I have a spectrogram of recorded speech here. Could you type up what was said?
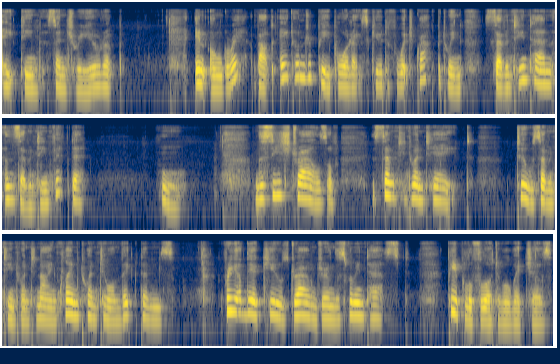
18th century Europe. In Hungary, about 800 people were executed for witchcraft between 1710 and 1750. Hmm. The Szeged trials of 1728 to 1729 claimed 21 victims. Three of the accused drowned during the swimming test. People who floated were witches,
